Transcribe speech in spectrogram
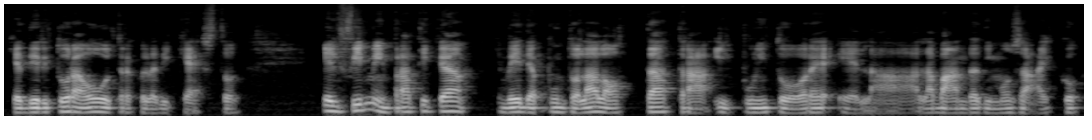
che addirittura oltre a quella di Castle. E il film in pratica vede appunto la lotta tra il punitore e la, la banda di Mosaico,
